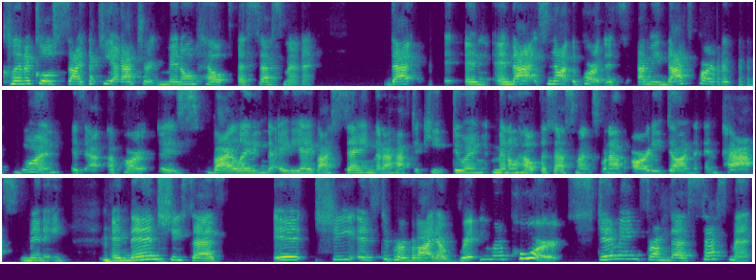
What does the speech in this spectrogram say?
clinical psychiatric mental health assessment that and and that's not the part that's i mean that's part of one is a part is violating the ada by saying that i have to keep doing mental health assessments when i've already done and passed many mm-hmm. and then she says it she is to provide a written report stemming from the assessment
